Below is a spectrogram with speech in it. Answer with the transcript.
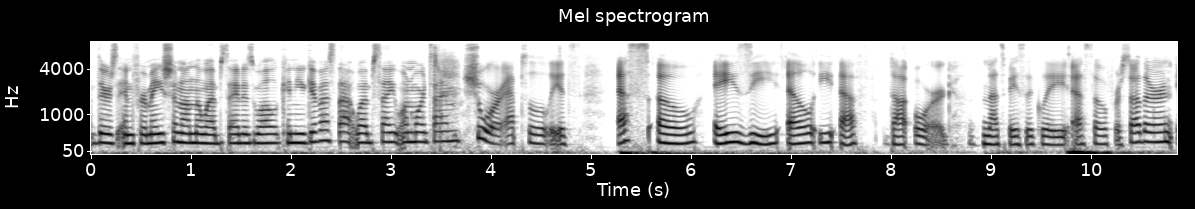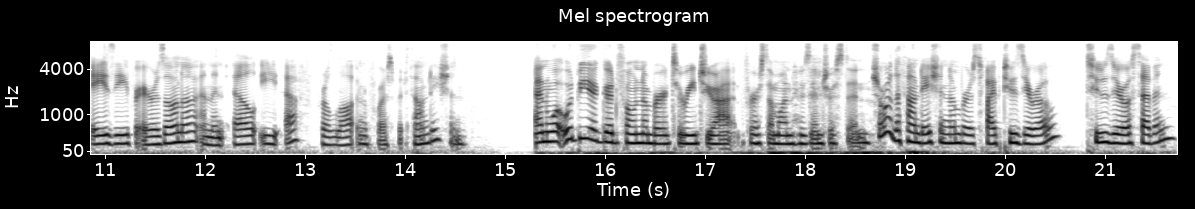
there's information on the website as well. Can you give us that website one more time? Sure, absolutely. It's S O A Z L E F dot org. And that's basically S O for Southern, A Z for Arizona, and then L E F for Law Enforcement Foundation. And what would be a good phone number to reach you at for someone who's interested? Sure. The foundation number is 520 207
